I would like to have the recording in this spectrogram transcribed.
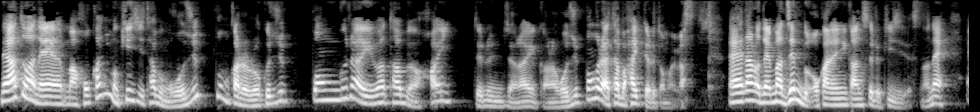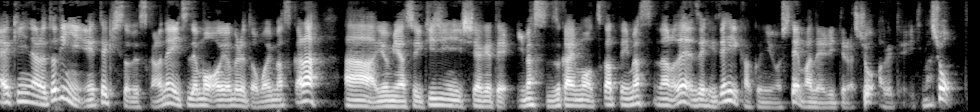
で、あとはね、まあ、他にも記事多分50本から60本ぐらいは多分入ってるんじゃないかな。50本ぐらい多分入ってると思います。えー、なので、まあ、全部お金に関する記事ですので、えー、気になる時に、えー、テキストですからね、いつでも読めると思いますから、あ読みやすい記事に仕上げています。図解も使っています。なので、ぜひぜひ確認をしてマネーリテラシーを上げていきましょう。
